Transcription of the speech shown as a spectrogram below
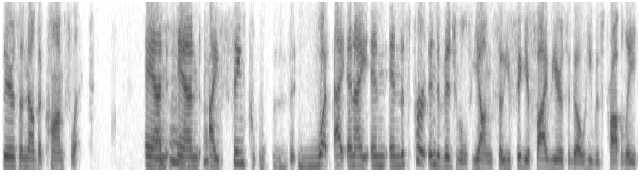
there's another conflict and mm-hmm, and mm-hmm. I think what I and I and and this per individual's young, so you figure five years ago he was probably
